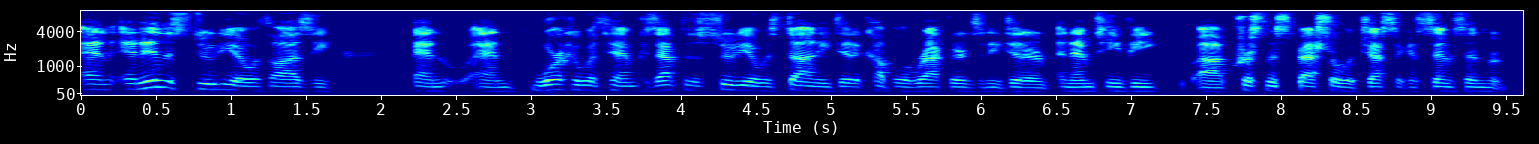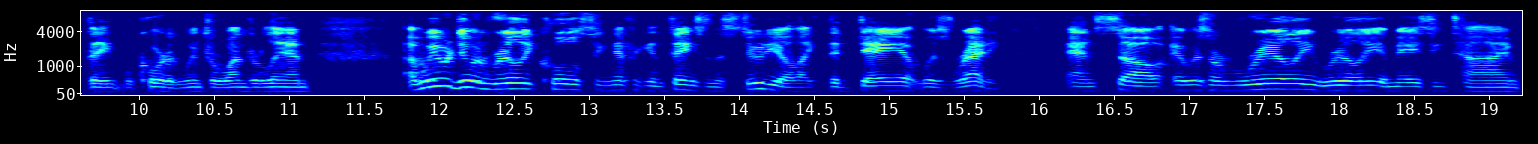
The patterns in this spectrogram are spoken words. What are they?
and and in the studio with Ozzy, and and working with him because after the studio was done, he did a couple of records and he did a, an MTV uh, Christmas special with Jessica Simpson. They recorded Winter Wonderland, and we were doing really cool, significant things in the studio like the day it was ready. And so it was a really, really amazing time.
